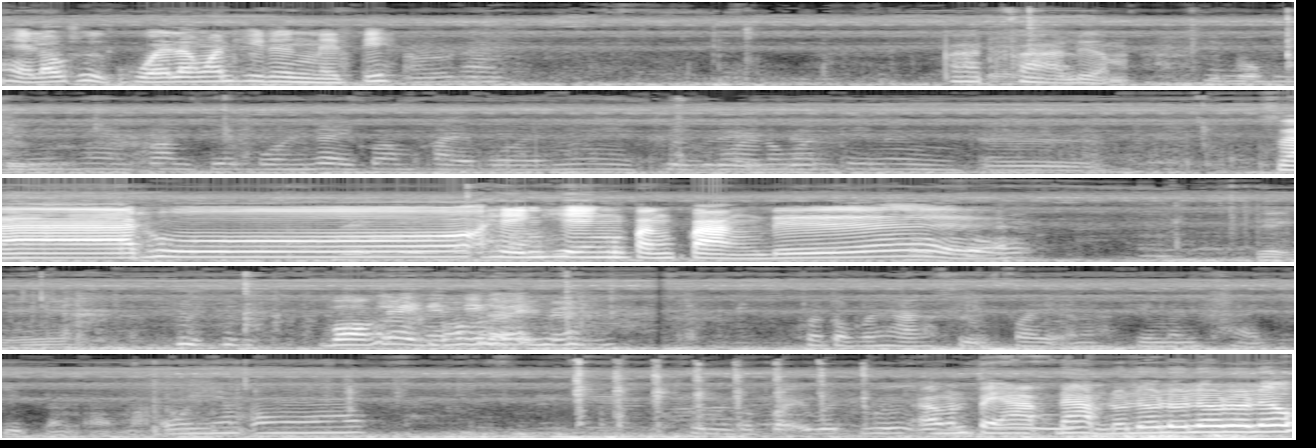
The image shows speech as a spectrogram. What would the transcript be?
ให้เราถือหวยรางวัลที่หนึ่งหน่อยติเอาละปาดฝ่าเหลื่อม ที่บอกตึงแห้งความเจ็บป่วยได้ความไข้ป่วยนี่คือรวยรางวัลที่หนึ่งเออสาธุเฮงเฮงปังปังๆเด้อ เด็กอย่างเงี้ยบอกเลขหน่อยติเฮ้ย ก็ต้องไปหาซื้อไฟอะนะที่มันถ่ายคลิปมันออกมา โอ้ยยังออกขึ้นก็ไปเบิดมือเอามันไปอาบน้ำเร็วเร็วเร็วเร็วเร็วเร็ว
